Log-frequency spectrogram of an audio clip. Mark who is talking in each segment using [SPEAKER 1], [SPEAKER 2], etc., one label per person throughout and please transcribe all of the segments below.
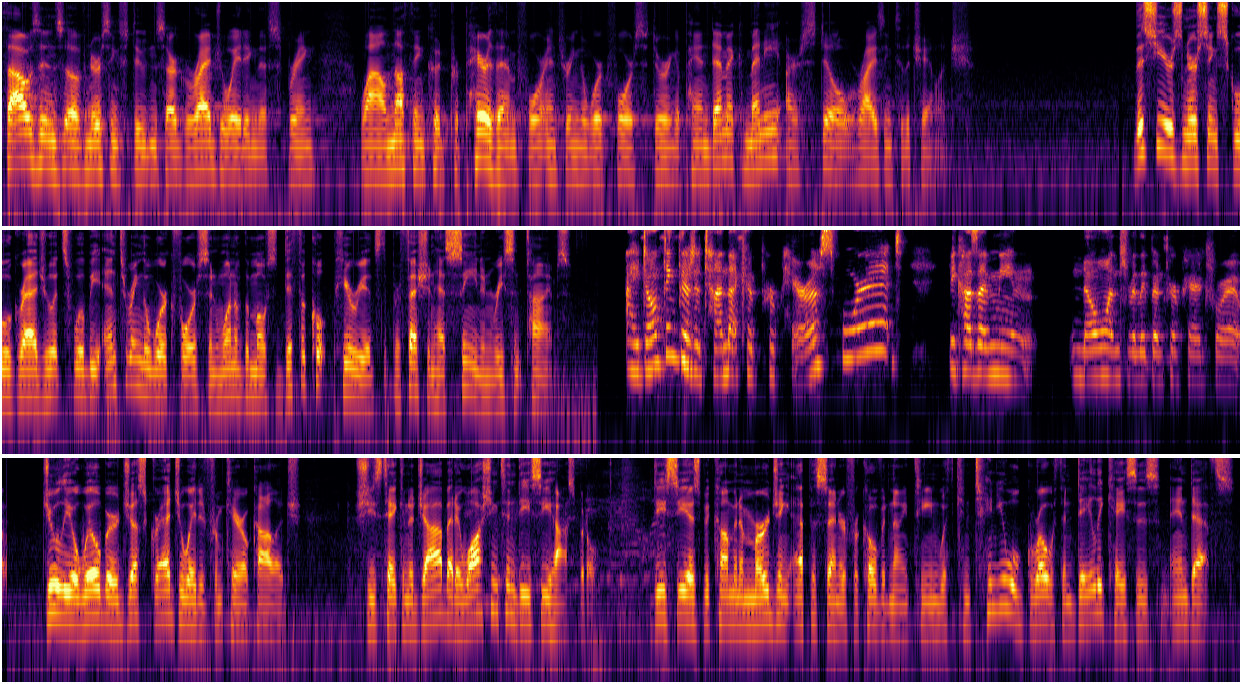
[SPEAKER 1] Thousands of nursing students are graduating this spring. While nothing could prepare them for entering the workforce during a pandemic, many are still rising to the challenge. This year's nursing school graduates will be entering the workforce in one of the most difficult periods the profession has seen in recent times.
[SPEAKER 2] I don't think there's a time that could prepare us for it because, I mean, no one's really been prepared for it.
[SPEAKER 1] Julia Wilbur just graduated from Carroll College. She's taken a job at a Washington, D.C. hospital. D.C. has become an emerging epicenter for COVID 19 with continual growth in daily cases and deaths.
